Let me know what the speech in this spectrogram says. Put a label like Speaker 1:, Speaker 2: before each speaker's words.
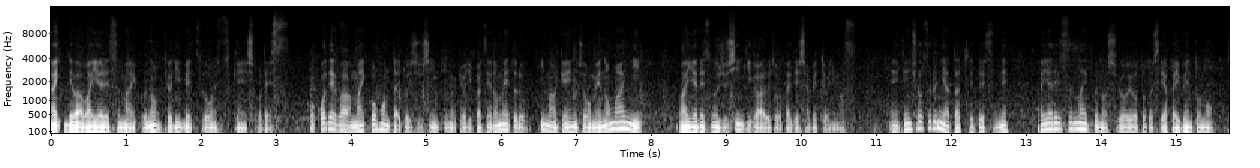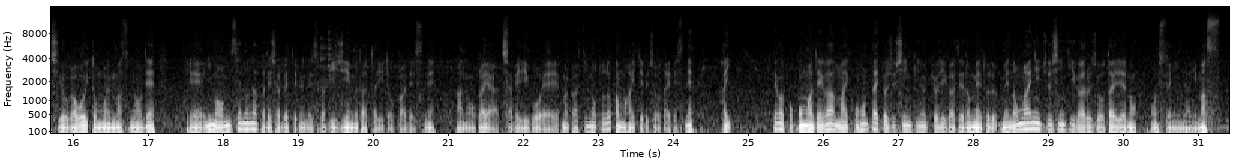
Speaker 1: はい、ではワイヤレスマイクの距離別音質検証です。ここではマイク本体と受信機の距離が0メートル、今現状目の前にワイヤレスの受信機がある状態で喋っております。えー、検証するにあたってですね、ワイヤレスマイクの使用用途としてやっぱイベントの使用が多いと思いますので、えー、今お店の中で喋ってるんですが BGM だったりとかですね、あのガヤ喋り声、まあ、楽器の音とかも入っている状態ですね。はい。ではここまでがマイク本体と受信機の距離が0メートル目の前に受信機がある状態での音質になります。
